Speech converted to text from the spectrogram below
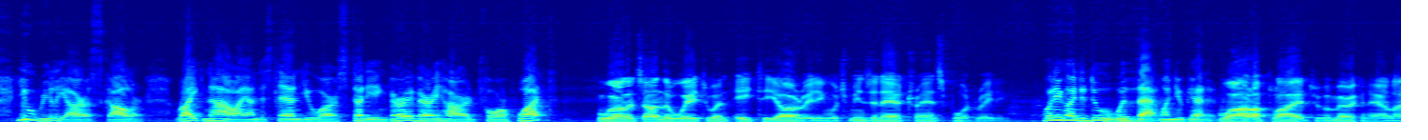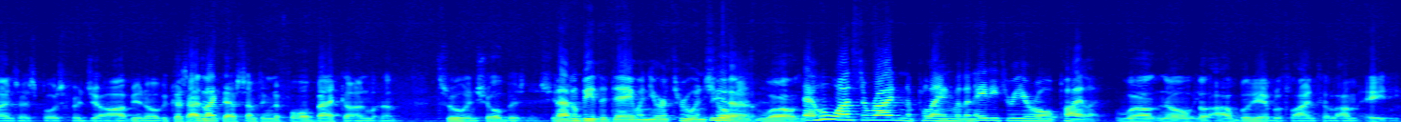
you really are a scholar. Right now, I understand you are studying very, very hard for what? Well, it's on the way to an ATR rating, which means an air transport rating. What are you going to do with that when you get it? Well, I'll apply to American Airlines, I suppose, for a job, you know, because I'd like to have something to fall back on when I'm through in show business. You That'll be the day when you're through in show Yeah, business. well- who wants to ride in a plane with an 83-year-old pilot? Well, no, I'll be able to fly until I'm 80,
